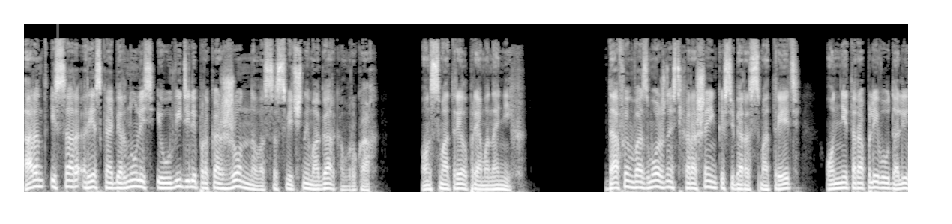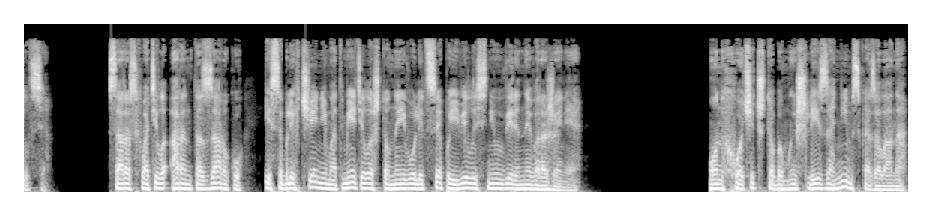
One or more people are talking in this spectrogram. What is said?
Арент и Сар резко обернулись и увидели прокаженного со свечным огарком в руках. Он смотрел прямо на них. Дав им возможность хорошенько себя рассмотреть, он неторопливо удалился. Сара схватила Арента за руку и с облегчением отметила, что на его лице появилось неуверенное выражение. «Он хочет, чтобы мы шли за ним», — сказала она.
